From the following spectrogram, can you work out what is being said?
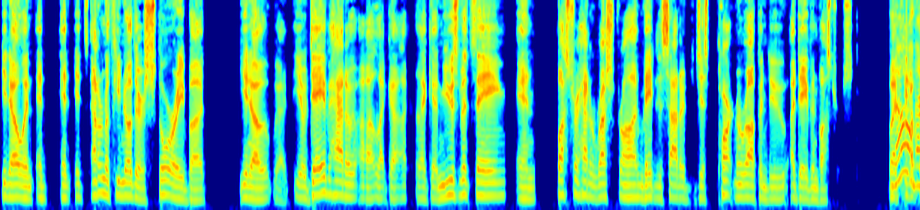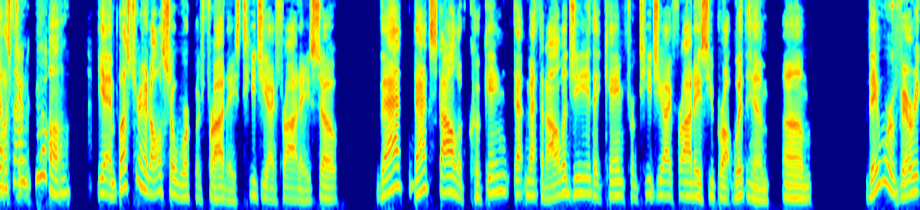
you know, and and and it's I don't know if you know their story, but you know, uh, you know, Dave had a, like a like an amusement thing, and Buster had a restaurant. They decided to just partner up and do a Dave and Buster's. But no, you know, that's Buster, so cool. Yeah, and Buster had also worked with Fridays, TGI Fridays. So that that style of cooking, that methodology that came from TGI Fridays he brought with him, um, they were a very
